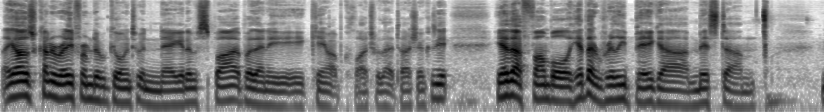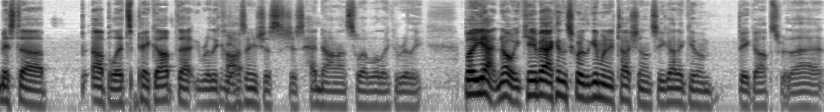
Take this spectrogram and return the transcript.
like I was kind of ready for him to go into a negative spot, but then he, he came up clutch with that touchdown because he he had that fumble, he had that really big uh, missed um missed uh, uh blitz pickup that really caused him. He's just just head down on swivel like really. But yeah, no, he came back and scored the game winning touchdown, so you got to give him big ups for that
